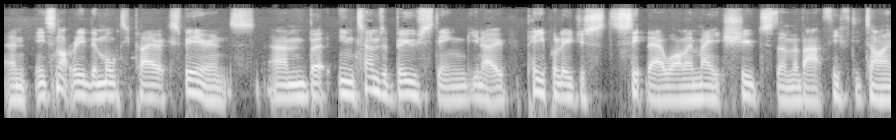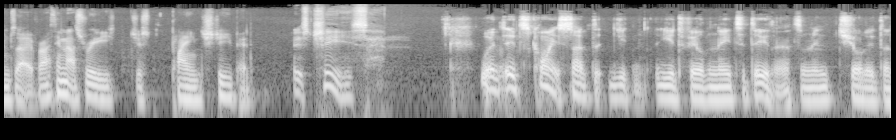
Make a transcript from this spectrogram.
and it's not really the multiplayer experience. Um, but in terms of boosting, you know, people who just sit there while their mate shoots them about 50 times over, I think that's really just plain stupid. It's cheese. Well, it's quite sad that you'd feel the need to do that. I mean, surely the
